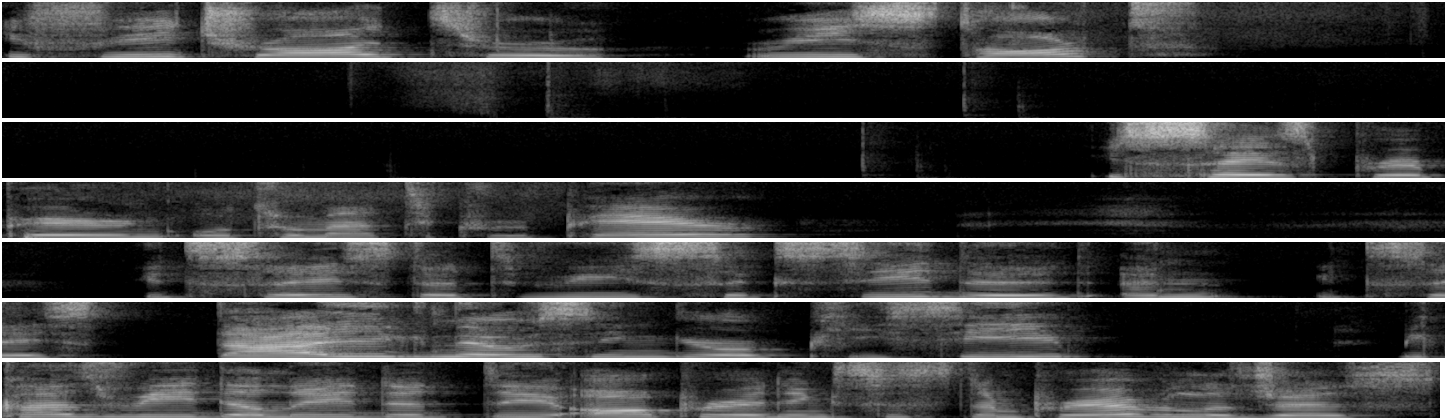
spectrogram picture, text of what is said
if we try to restart, it says preparing automatic repair. It says that we succeeded and it says diagnosing your PC because we deleted the operating system privileges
